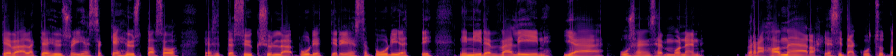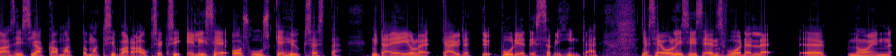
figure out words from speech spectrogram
keväällä kehysriihessä kehystaso ja sitten syksyllä budjettiriihessä budjetti, niin niiden väliin jää usein semmoinen – rahamäärä ja sitä kutsutaan siis jakamattomaksi varaukseksi, eli se osuus kehyksestä, mitä ei ole käytetty budjetissa mihinkään. Ja se oli siis ensi vuodelle noin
